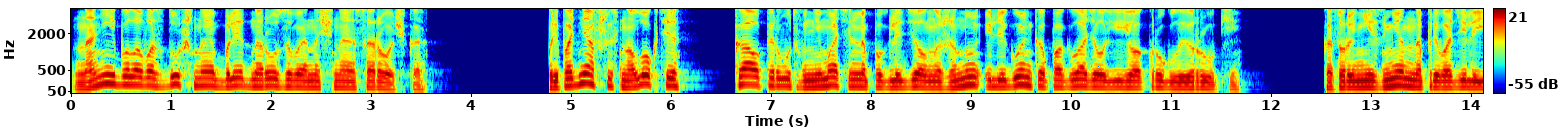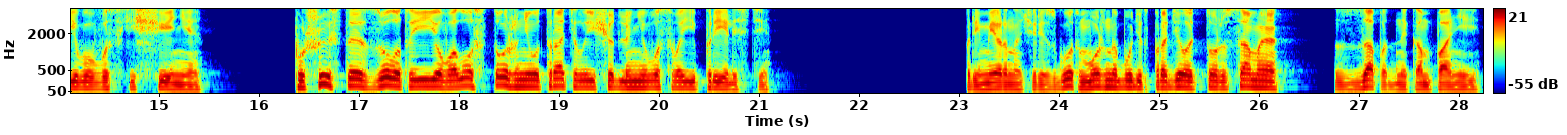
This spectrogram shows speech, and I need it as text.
На ней была воздушная бледно-розовая ночная сорочка. Приподнявшись на локте, Каупервуд внимательно поглядел на жену и легонько погладил ее округлые руки, которые неизменно приводили его в восхищение. Пушистое золото ее волос тоже не утратило еще для него своей прелести. Примерно через год можно будет проделать то же самое с западной компанией,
